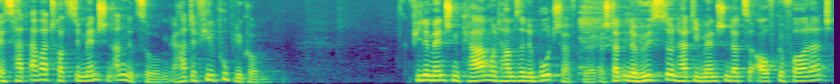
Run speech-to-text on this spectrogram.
Es hat aber trotzdem Menschen angezogen. Er hatte viel Publikum. Viele Menschen kamen und haben seine Botschaft gehört. Er stand in der Wüste und hat die Menschen dazu aufgefordert,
